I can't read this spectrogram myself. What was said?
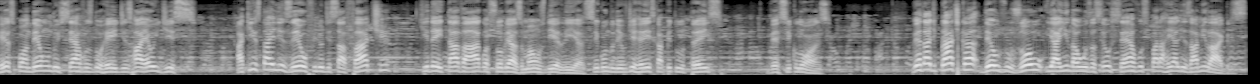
respondeu um dos servos do rei de Israel e disse: Aqui está Eliseu, filho de Safate, que deitava água sobre as mãos de Elias. Segundo livro de Reis, capítulo 3, versículo 11. Verdade prática, Deus usou e ainda usa seus servos para realizar milagres.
